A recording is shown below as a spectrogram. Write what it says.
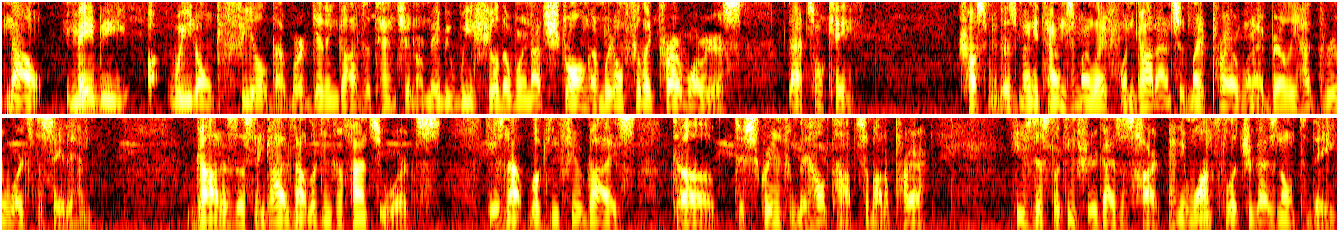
Now, maybe uh, we don't feel that we're getting God's attention, or maybe we feel that we're not strong and we don't feel like prayer warriors. That's okay. Trust me, there's many times in my life when God answered my prayer when I barely had three words to say to Him. God is listening. God's not looking for fancy words. He's not looking for you guys to to scream from the hilltops about a prayer. He's just looking for your guys' heart, and he wants to let you guys know today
